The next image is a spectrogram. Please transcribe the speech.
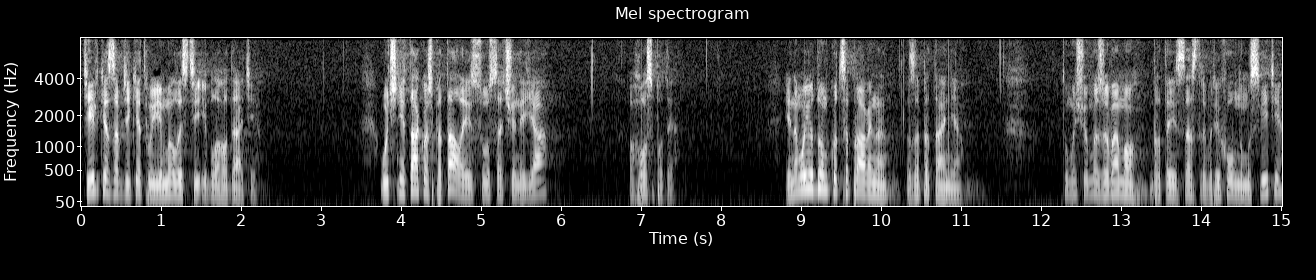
Тільки завдяки Твоїй милості і благодаті. Учні також питали Ісуса, чи не я, Господи. І на мою думку, це правильне запитання. Тому що ми живемо, брати і сестри, в гріховному світі.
